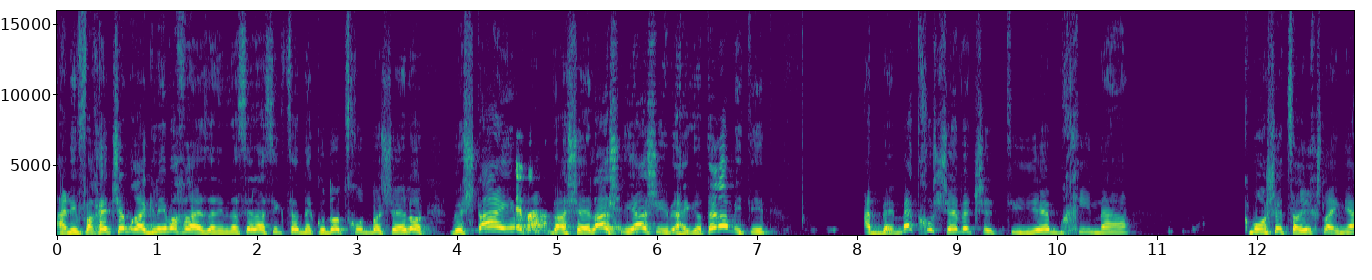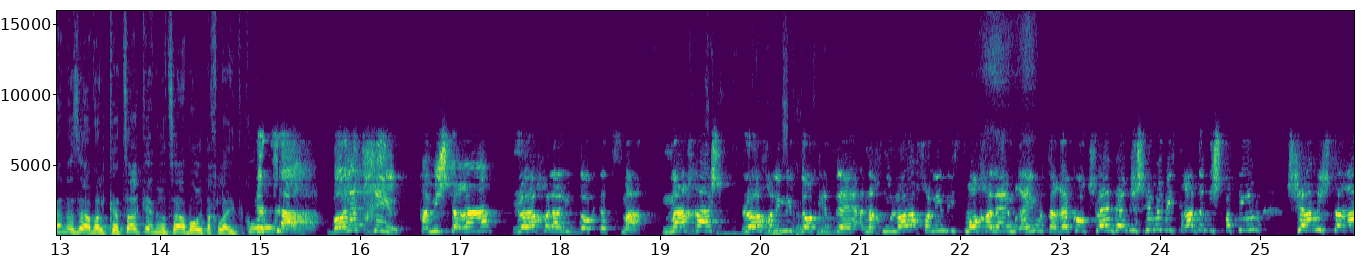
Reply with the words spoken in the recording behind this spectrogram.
אני מפחד שמרגלים אחריי, אז אני מנסה להשיג קצת נקודות זכות בשאלות. ושתיים, והשאלה השנייה שהיא יותר אמיתית, את באמת חושבת שתהיה בחינה כמו שצריך של העניין הזה, אבל קצר כי אני רוצה לעבור איתך לעדכון. קצר, בוא נתחיל. המשטרה לא יכולה לבדוק את עצמה. מח"ש לא יכולים לבדוק את זה, אנחנו לא יכולים לסמוך עליהם, ראינו את הרקורד שלהם והם יושבים במשרד המשפטים שהמשטרה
